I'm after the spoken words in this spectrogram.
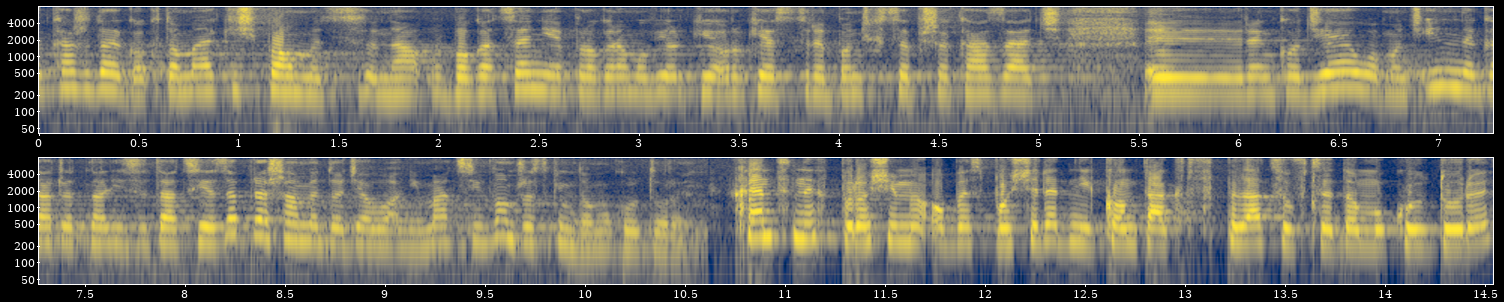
y, każdego, kto ma jakiś pomysł na ubogacenie programu Wielkiej Orkiestry, bądź chce przekazać y, rękodzieło, bądź inny gadżet na licytację, zapraszamy do działu animacji w Wąbrzeskim Domu Kultury. Chętnych prosimy o bezpośredni kontakt w placówce Domu Kultury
